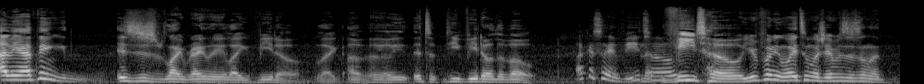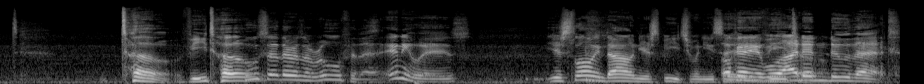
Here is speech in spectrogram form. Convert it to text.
I mean, I think it's just like regularly like veto. Like, uh, it's a, he vetoed the vote. I could say veto. No, veto. You're putting way too much emphasis on the t- toe. Veto. Who said there was a rule for that? Anyways, You're slowing down your speech when you say. okay. Well, I didn't do that.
